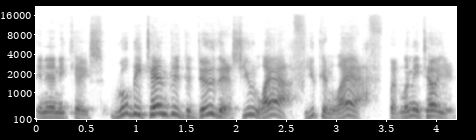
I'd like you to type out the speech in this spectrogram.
in any case, we'll be tempted to do this. You laugh, you can laugh, but let me tell you,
